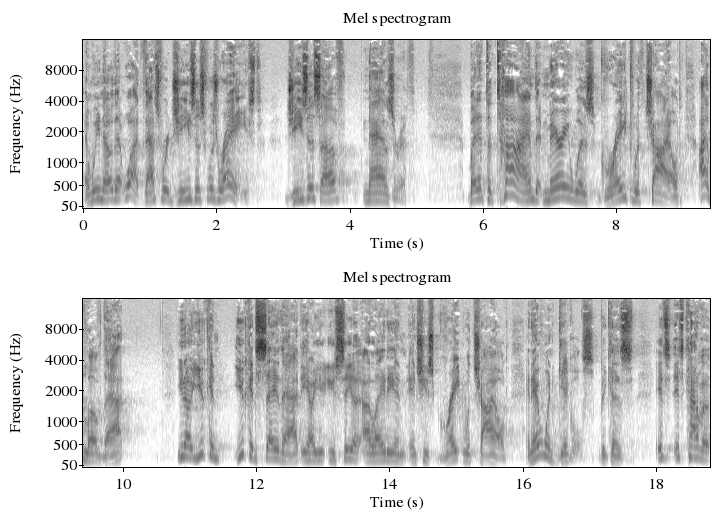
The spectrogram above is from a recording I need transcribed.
And we know that what? That's where Jesus was raised. Jesus of Nazareth. But at the time that Mary was great with child, I love that. You know, you can you can say that. You know, you, you see a, a lady and, and she's great with child, and everyone giggles because it's it's kind of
